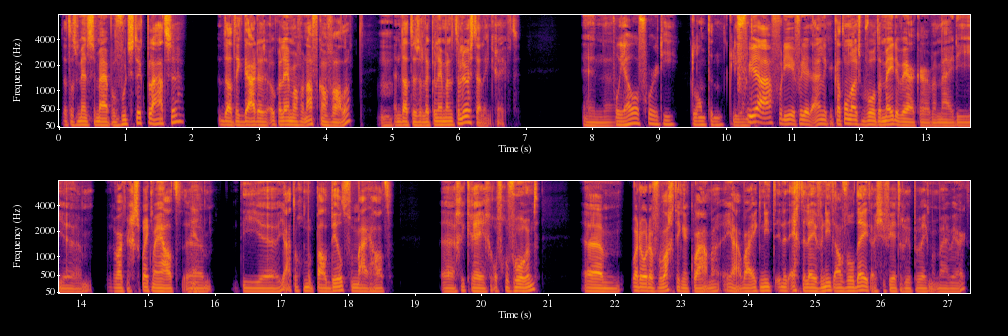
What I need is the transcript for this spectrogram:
dat als mensen mij op een voetstuk plaatsen, dat ik daar dus ook alleen maar van af kan vallen. Mm. En dat dus alleen maar een teleurstelling geeft. En, eh, Voor jou of voor die klanten, cliënten? ja, voor die, voor die uiteindelijk. Ik had onlangs bijvoorbeeld een medewerker bij mij die, ehm, waar ik een gesprek mee had, ehm, die eh, ja, toch een bepaald beeld van mij had gekregen of gevormd. Ehm, waardoor er verwachtingen kwamen ja, waar ik niet in het echte leven niet aan voldeed als je 40 uur per week met mij werkt.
